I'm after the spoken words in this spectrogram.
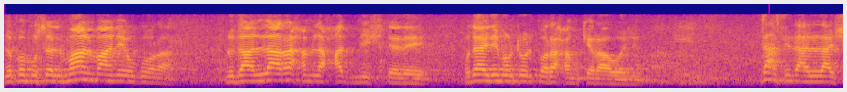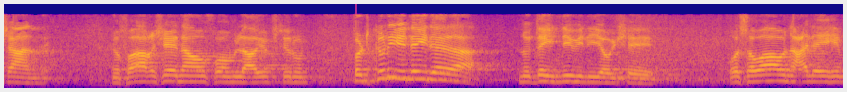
نو په مسلمان باندې وګورئ نو د الله رحم له حد نشته دی خدای دې موږ ټول په رحم کې راولي دا سي د الله شان دی نو فاغشینا فهم لا يبصرون پټکړی دی دی نو دی نیوی دی یو شی وسواء علیهم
